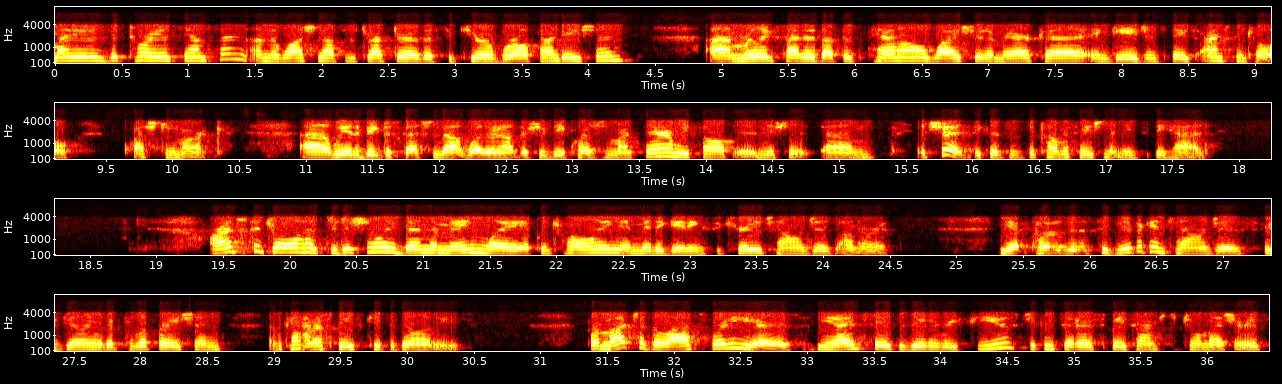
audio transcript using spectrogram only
My name is Victoria Samson. I'm the Washington Office Director of the Secure World Foundation. I'm really excited about this panel. Why should America engage in space arms control? Question mark. Uh, we had a big discussion about whether or not there should be a question mark there, and we felt initially um, it should because it's a conversation that needs to be had. Arms control has traditionally been the main way of controlling and mitigating security challenges on Earth, yet poses significant challenges for dealing with the proliferation of counter-space capabilities. For much of the last 40 years, the United States has either refused to consider space arms control measures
